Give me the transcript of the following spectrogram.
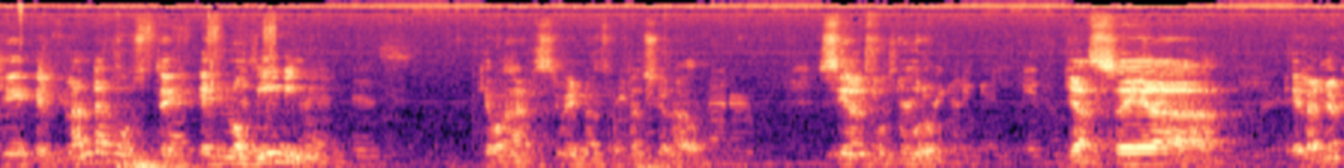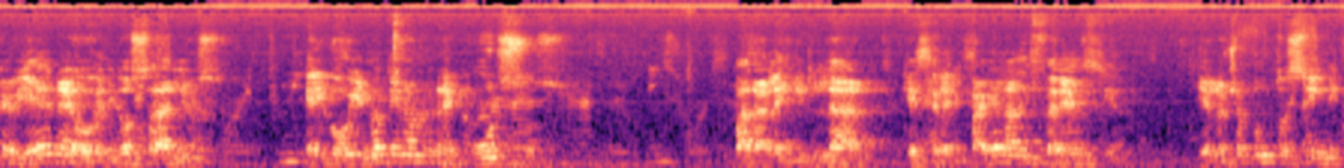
que el plan de ajuste es lo mínimo que van a recibir nuestros pensionados. Si en el futuro, ya sea el año que viene o en dos años, el gobierno tiene los recursos para legislar que se les pague la diferencia y el 8.5,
